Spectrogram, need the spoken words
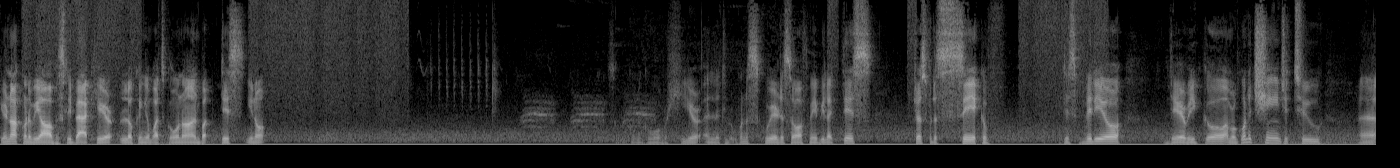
You're not going to be obviously back here looking at what's going on, but this, you know, so I'm going to over here a little bit. I'm going to square this off maybe like this, just for the sake of this video. There we go, and we're going to change it to uh,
